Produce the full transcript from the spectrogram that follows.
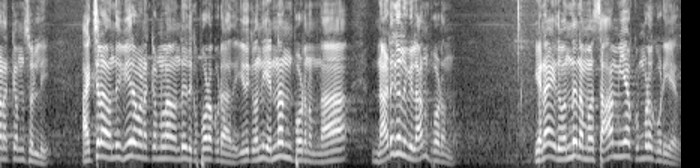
வணக்கம்னு சொல்லி. ஆக்சுவலாக வந்து வீர வணக்கம்லாம் வந்து இதுக்கு போடக்கூடாது. இதுக்கு வந்து என்னன்னு போடணும்னா நடுகள் விழான்னு போடணும். ஏன்னா இது வந்து நம்ம சாமியாக கும்பிடக்கூடியது.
